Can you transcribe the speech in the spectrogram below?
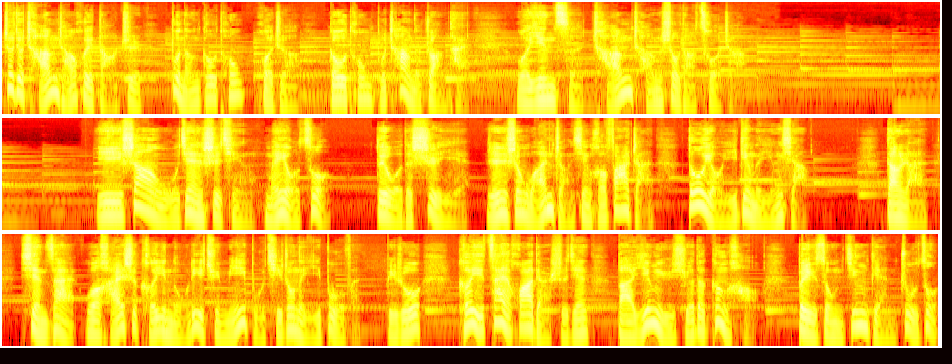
这就常常会导致。不能沟通或者沟通不畅的状态，我因此常常受到挫折。以上五件事情没有做，对我的事业、人生完整性和发展都有一定的影响。当然，现在我还是可以努力去弥补其中的一部分，比如可以再花点时间把英语学得更好，背诵经典著作，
